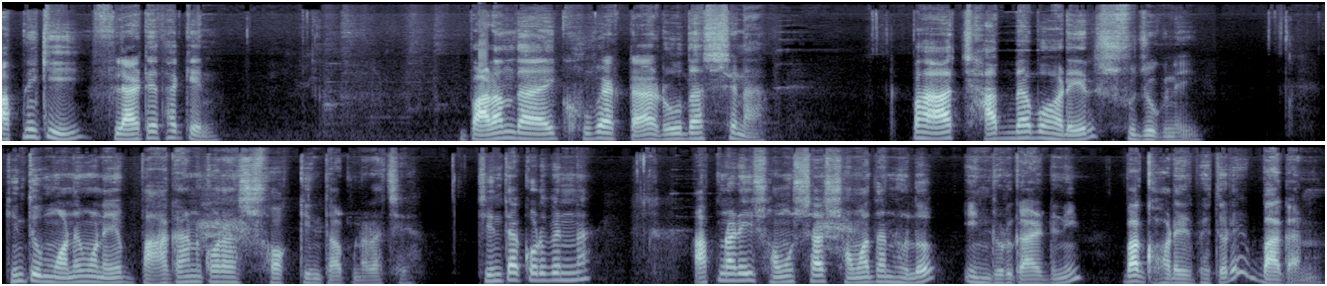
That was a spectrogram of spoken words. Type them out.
আপনি কি ফ্ল্যাটে থাকেন? বারান্দায় খুব একটা রোদ আসছে না। বা ছাদ ব্যবহারের সুযোগ নেই। কিন্তু মনে মনে বাগান করার শখ কিন্তু আপনার আছে। চিন্তা করবেন না। আপনার এই সমস্যার সমাধান হলো ইনডোর গার্ডেনিং বা ঘরের ভেতরে বাগান।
